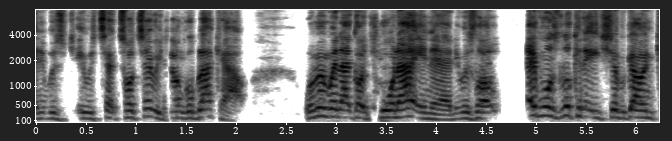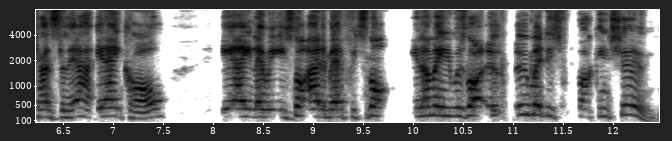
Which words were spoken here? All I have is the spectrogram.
and it was it was Todd Terry, Jungle Blackout. Remember when that got drawn out in there, and it was like everyone's looking at each other, going, cancelling it out. It ain't Cole. It ain't. It's not Adam F. It's not. You know what I mean? It was like, who, who made this fucking tune?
